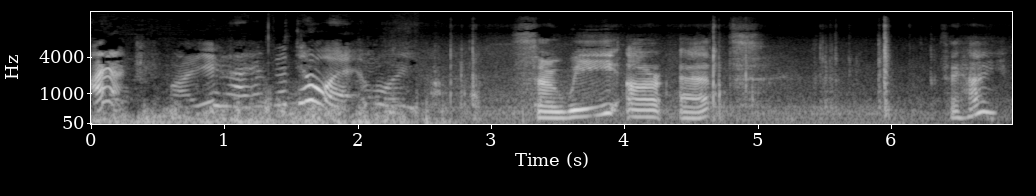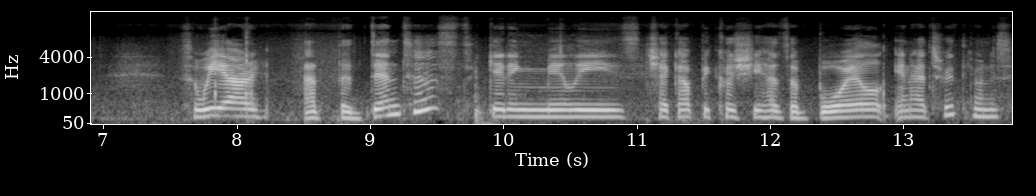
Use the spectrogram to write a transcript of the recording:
I to find it. I have to do it. So we are at. Say hi. So we are at the dentist getting Milly's checkup because she has a boil in her tooth. You want to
